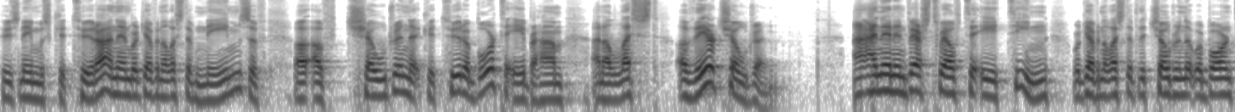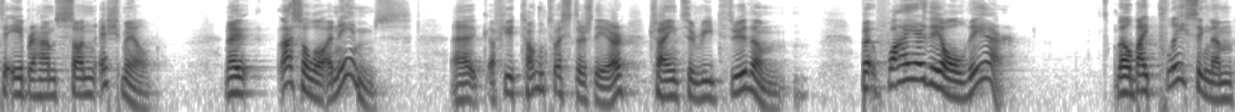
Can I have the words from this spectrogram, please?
whose name was Keturah, and then we're given a list of names of, uh, of children that Keturah bore to Abraham and a list of their children. And then in verse 12 to 18, we're given a list of the children that were born to Abraham's son Ishmael. Now, that's a lot of names. Uh, a few tongue twisters there, trying to read through them. But why are they all there? Well, by placing them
